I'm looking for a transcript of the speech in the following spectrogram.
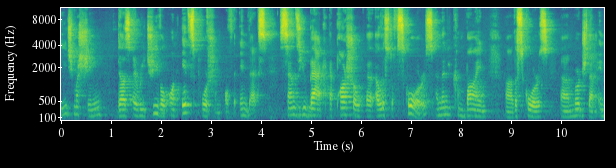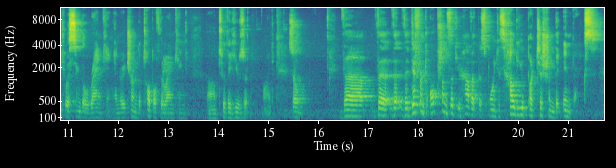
Each machine does a retrieval on its portion of the index, sends you back a partial, uh, a list of scores, and then you combine uh, the scores, uh, merge them into a single ranking, and return the top of the ranking uh, to the user. Right? So the, the, the, the, different options that you have at this point is how do you partition the index.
